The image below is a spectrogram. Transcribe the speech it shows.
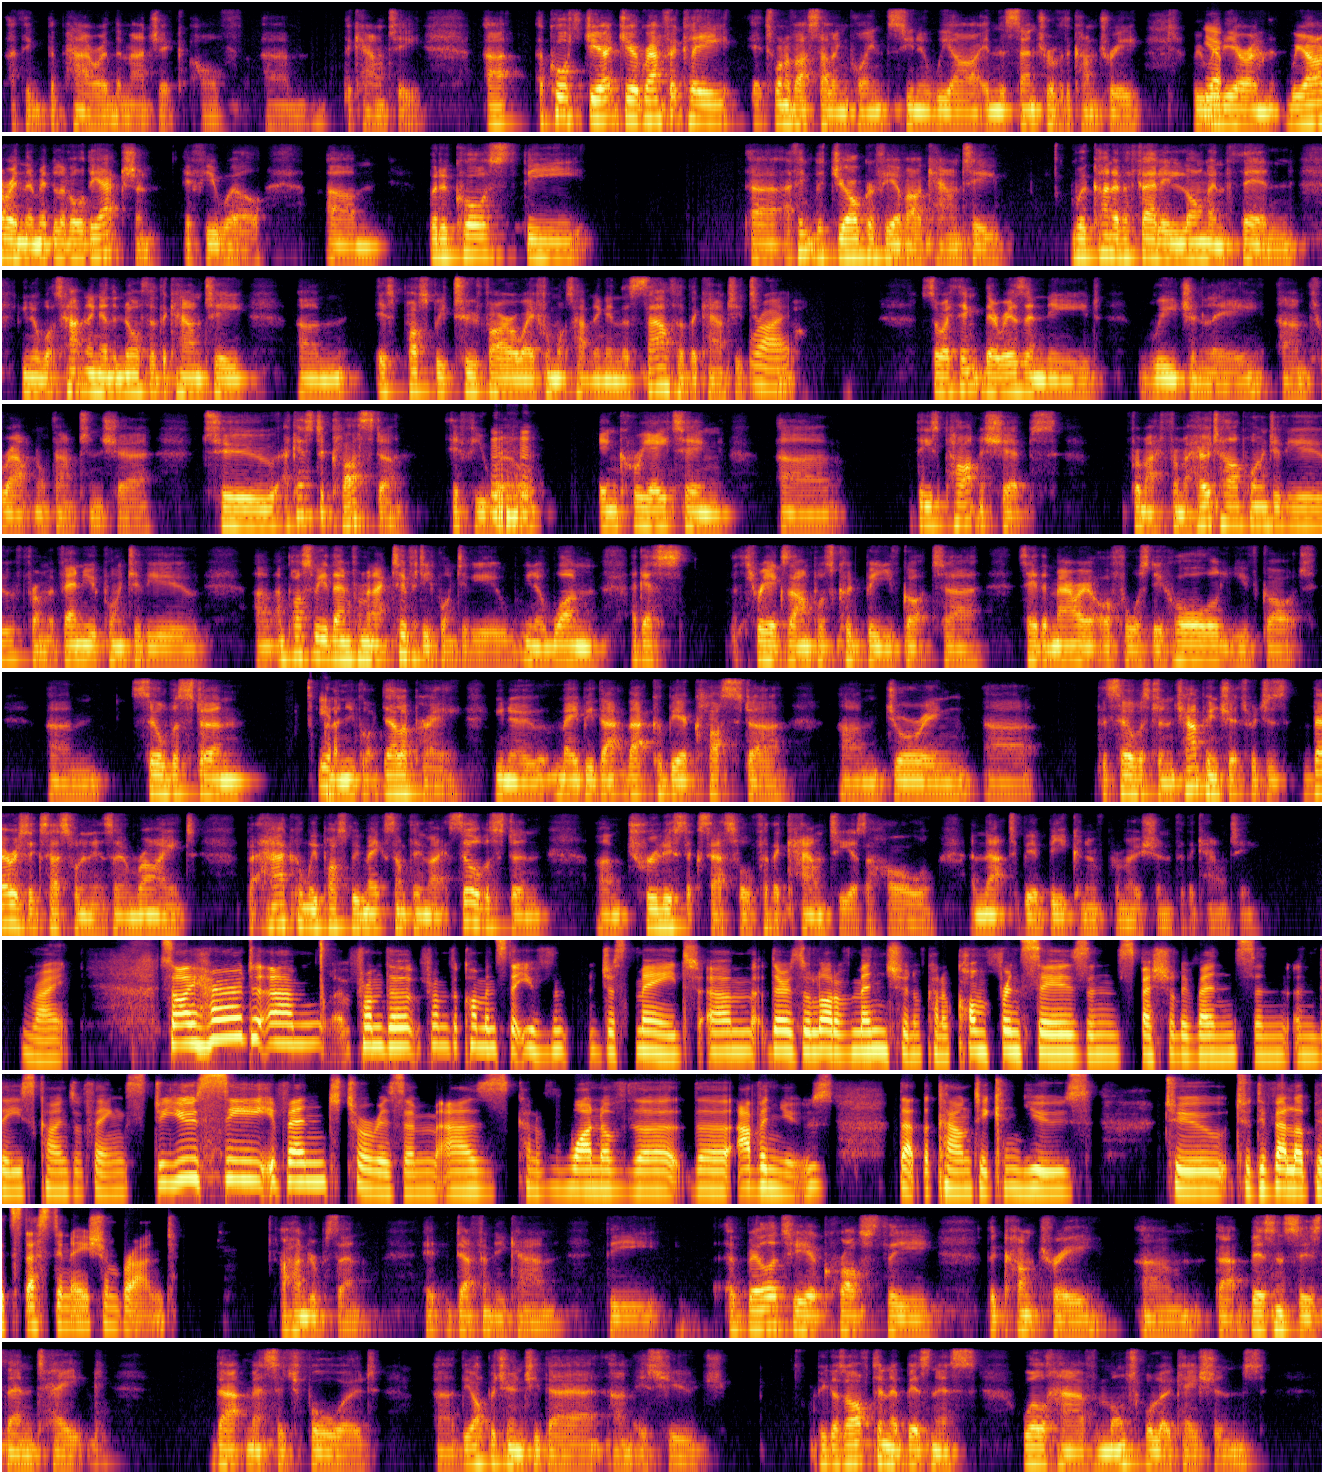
I think, the power and the magic of um, the county. Uh, of course, ge- geographically, it's one of our selling points. You know, we are in the center of the country. We yep. really are in, we are in the middle of all the action, if you will. Um, but of course, the uh, I think the geography of our county, we're kind of a fairly long and thin. You know, what's happening in the north of the county um, is possibly too far away from what's happening in the south of the county. right. So I think there is a need regionally um, throughout Northamptonshire to, I guess, to cluster, if you will, mm-hmm. in creating uh, these partnerships from a, from a hotel point of view, from a venue point of view, um, and possibly then from an activity point of view. You know, one, I guess, three examples could be you've got, uh, say, the Marriott or Fawsley Hall, you've got um, Silverstone, yeah. and then you've got Delapre. You know, maybe that that could be a cluster um, during uh, the Silverstone Championships, which is very successful in its own right. But how can we possibly make something like Silverstone um, truly successful for the county as a whole, and that to be a beacon of promotion for the county? Right. So I heard um, from the from the comments that you've just made, um, there's a lot of mention of kind of conferences and special events and, and these kinds of things. Do you see event tourism as kind of one of the the avenues that the county can use to to develop its destination brand? 100%. It definitely can. The ability across the the country um, that businesses then take that message forward, uh, the opportunity there um, is huge because often a business will have multiple locations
